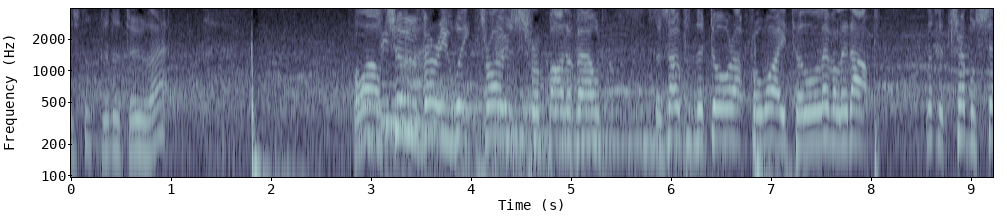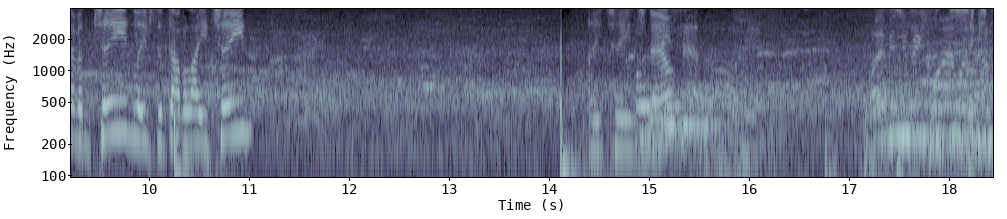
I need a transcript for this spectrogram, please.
He's not going to do that. While two very weak throws from Barneveld has opened the door up for Wade to level it up. Look at treble 17, leaves the double 18. 18s now. 47. Raymond, 60.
